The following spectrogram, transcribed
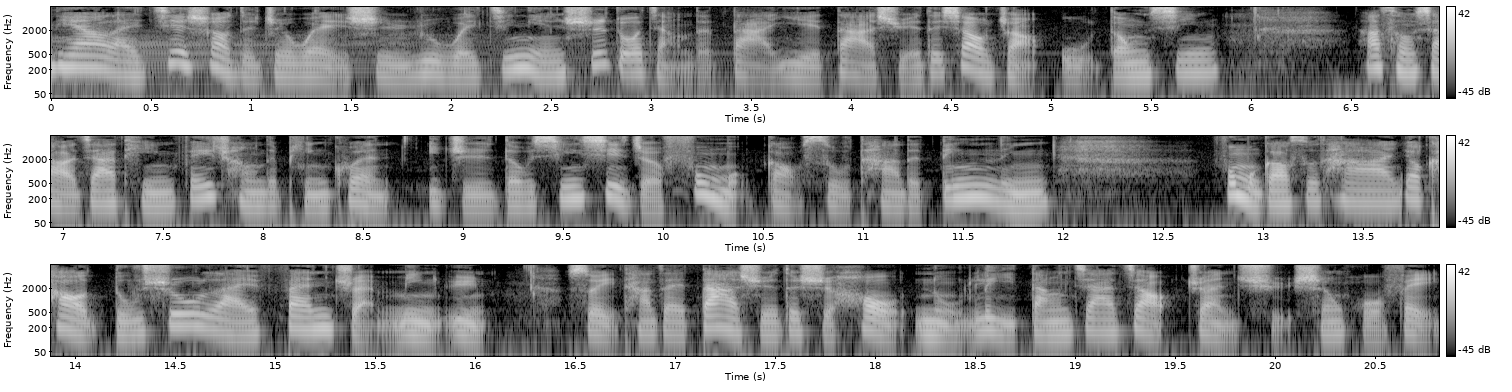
今天要来介绍的这位是入围今年师铎奖的大业大学的校长武东兴。他从小家庭非常的贫困，一直都心系着父母告诉他的叮咛。父母告诉他要靠读书来翻转命运，所以他在大学的时候努力当家教赚取生活费。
